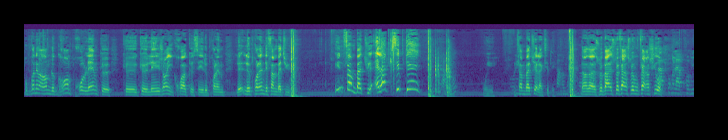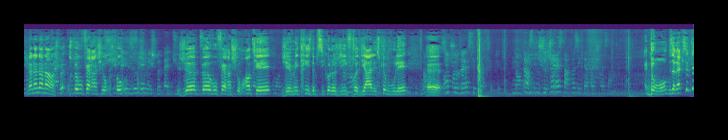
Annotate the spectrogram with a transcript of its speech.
Vous prenez par exemple le grand problème que, que, que les gens ils croient que c'est le problème, le, le problème des femmes battues. Une femme battue, elle a accepté. Pardon? Oui. Une femme battue, elle a accepté. Pardon Non, non, je peux pas, je peux faire, je peux vous faire un chiot. Non, non, non, non, je peux- la je peux vous faire un chiot. Je peux- Désolée, mais je peux pas du tout. Je peux vous faire un jour entier. J'ai une maîtrise de psychologie freudiale et ce que vous voulez. Euh, Si tu restes, c'est pas accepté. Non, Non, si si tu tu restes, parfois, c'est que t'as pas le choix, ça. donc, vous avez accepté.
